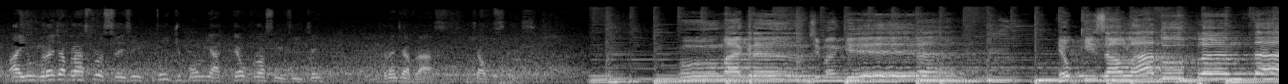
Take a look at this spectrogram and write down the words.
Aí um grande abraço para vocês, hein? Tudo de bom e até o próximo vídeo, hein? Um grande abraço. Tchau pra vocês. uma grande mangueira. Eu quis ao lado plantar.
